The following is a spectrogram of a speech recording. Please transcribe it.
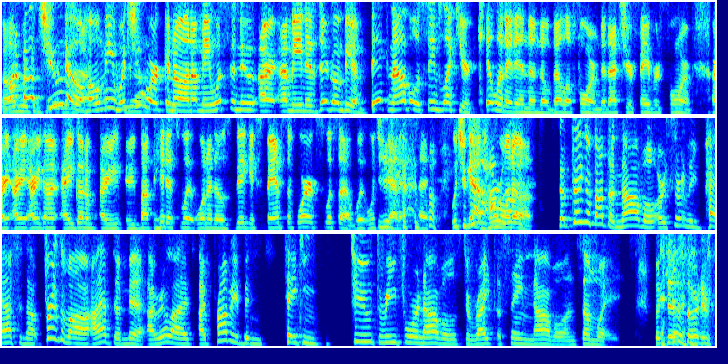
So what I'm about you though, homie? What yeah. you working on? I mean, what's the new? I mean, is there going to be a big novel? It seems like you're killing it in the novella form. That that's your favorite form. Are, are, are you going? Are you going to? Are you, are you about to hit us with one of those big expansive works? What's up? What, what you yeah, got? Uh, what you got you know, brewing up? The thing about the novel, or certainly passing up. First of all, I have to admit, I realize I've probably been taking two, three, four novels to write the same novel in some ways but just sort of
